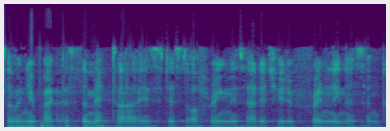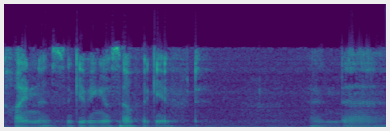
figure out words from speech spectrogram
So when you practice the metta, it's just offering this attitude of friendliness and kindness, and giving yourself a gift. And uh,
